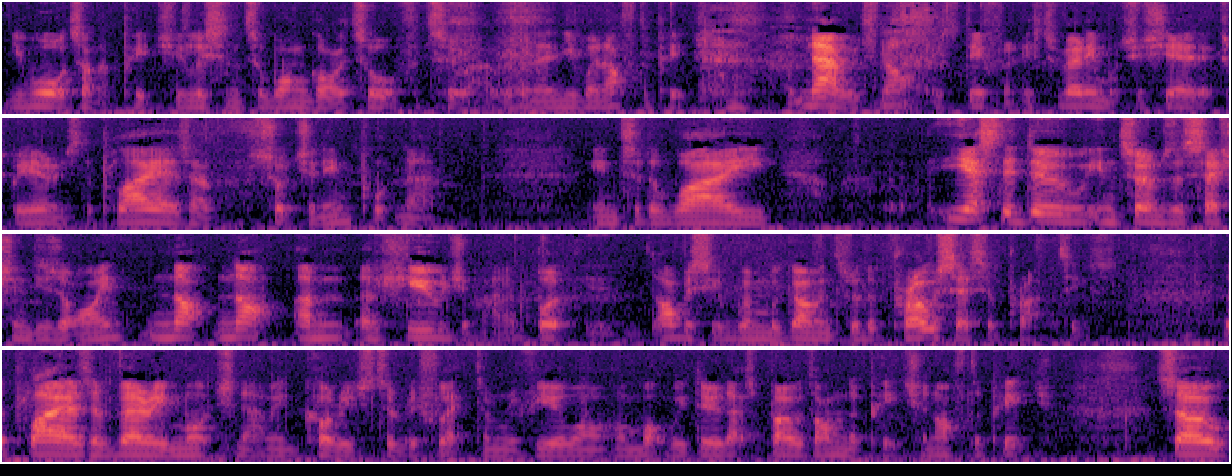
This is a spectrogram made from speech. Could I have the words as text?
you walked on a pitch, you listened to one guy talk for two hours, and then you went off the pitch. But now it's not; it's different. It's very much a shared experience. The players have such an input now into the way. Yes, they do in terms of session design, not not a, a, huge amount, but obviously when we're going through the process of practice, the players are very much now encouraged to reflect and review on, on what we do. That's both on the pitch and off the pitch. So,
